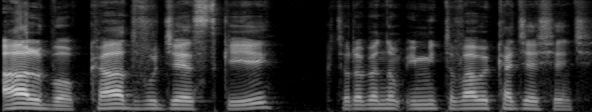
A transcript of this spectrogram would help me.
Albo K20, które będą imitowały K10.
